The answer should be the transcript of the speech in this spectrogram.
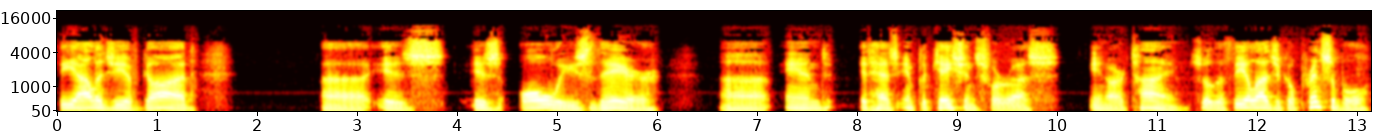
theology of God uh, is is always there, uh, and it has implications for us in our time. So the theological principle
